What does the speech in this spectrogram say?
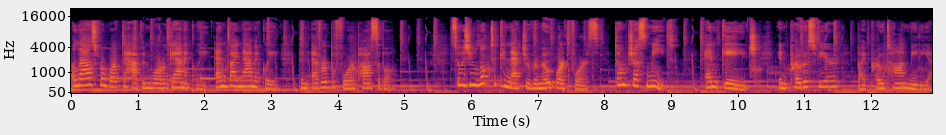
allows for work to happen more organically and dynamically than ever before possible. So as you look to connect your remote workforce, don't just meet, engage in Protosphere by Proton Media.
